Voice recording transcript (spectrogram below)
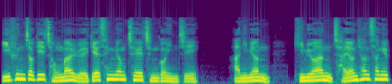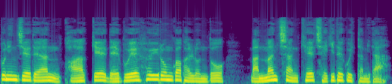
이 흔적이 정말 외계 생명체의 증거인지 아니면 기묘한 자연 현상일 뿐인지에 대한 과학계 내부의 회의론과 반론도 만만치 않게 제기되고 있답니다.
